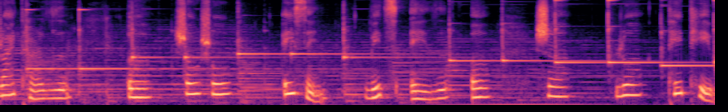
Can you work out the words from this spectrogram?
Writers Association, which is a authoritative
